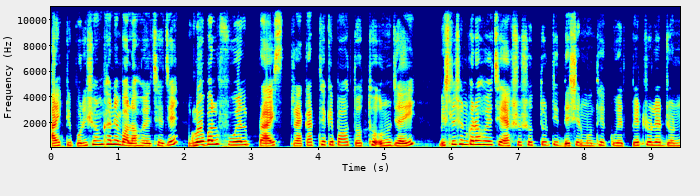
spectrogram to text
আরেকটি পরিসংখ্যানে বলা হয়েছে যে, গ্লোবাল ফুয়েল প্রাইস ট্র্যাকার থেকে পাওয়া তথ্য অনুযায়ী বিশ্লেষণ করা হয়েছে একশো সত্তরটি দেশের মধ্যে কুয়েত পেট্রোলের জন্য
